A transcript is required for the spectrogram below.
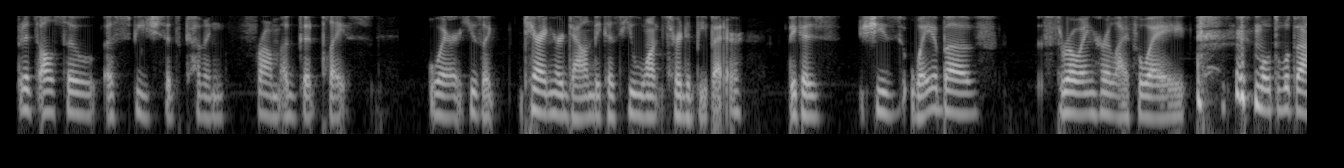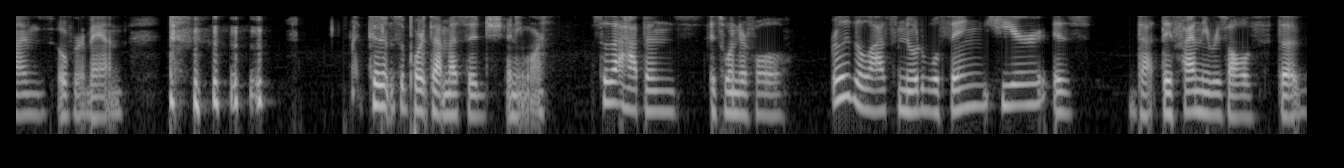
but it's also a speech that's coming from a good place where he's like tearing her down because he wants her to be better because she's way above throwing her life away multiple times over a man. I couldn't support that message anymore. So that happens. It's wonderful. Really, the last notable thing here is that they finally resolve the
